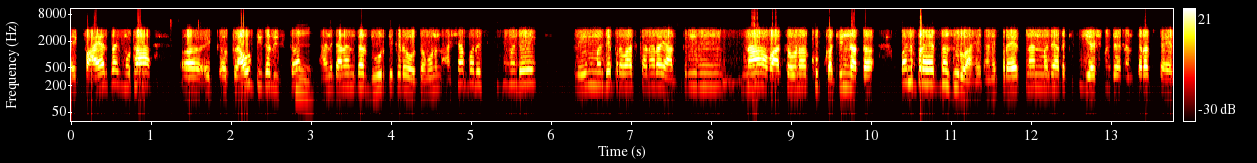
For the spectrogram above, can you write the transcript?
एक फायरचा एक मोठा एक क्लाउड तिथं दिसतं. आणि त्यानंतर धूर तिकडे होतं. म्हणून अशा परिस्थितीमध्ये प्लेनमध्ये प्रवास करणाऱ्या यात्रींना वाचवणं खूप कठीण जातं. पण प्रयत्न सुरू आहेत आणि प्रयत्नांमध्ये आता किती यश मिळतंय नंतरच कळेल.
